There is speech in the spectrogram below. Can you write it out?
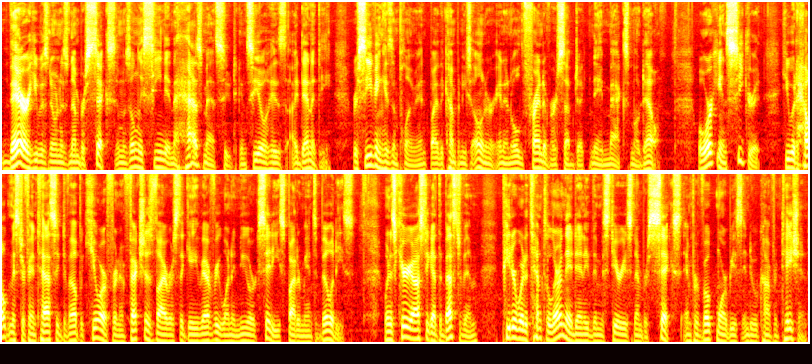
There, he was known as Number Six and was only seen in a hazmat suit to conceal his identity, receiving his employment by the company's owner and an old friend of our subject named Max Modell. While working in secret, he would help Mr. Fantastic develop a cure for an infectious virus that gave everyone in New York City Spider Man's abilities. When his curiosity got the best of him, Peter would attempt to learn the identity of the mysterious number six and provoke Morbius into a confrontation,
